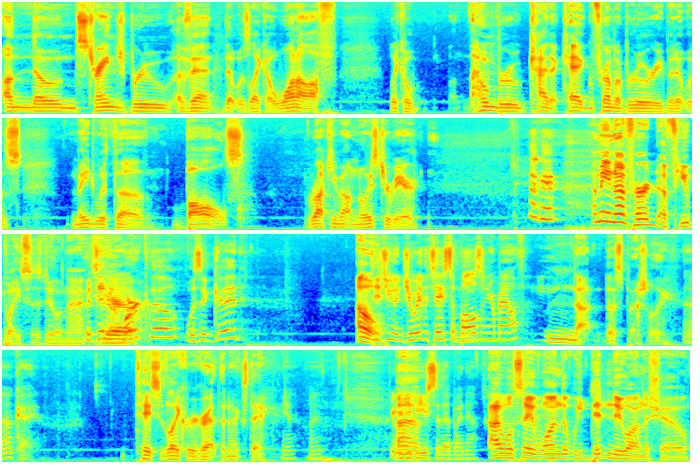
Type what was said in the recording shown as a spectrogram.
unknown strange brew event that was like a one-off, like a homebrew kind of keg from a brewery, but it was made with uh, balls, Rocky Mountain oyster beer. Okay. I mean, I've heard a few places doing that. But did Yeah. it work though? Was it good? Oh, Did you enjoy the taste of balls in your mouth? not especially. Okay. Tasted like regret the next day. Yeah. Well, figured you'd Uh, be used to that by now. I will say one that we didn't do on the show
